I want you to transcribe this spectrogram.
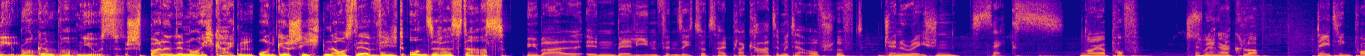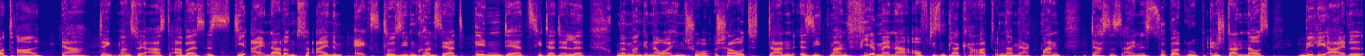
Die Rock and Pop News. Spannende Neuigkeiten und Geschichten aus der Welt unserer Stars. Überall in Berlin finden sich zurzeit Plakate mit der Aufschrift Generation Sex. Neuer Puff, Swinger Club, Datingportal. Ja, denkt man zuerst, aber es ist die Einladung zu einem exklusiven Konzert in der Zitadelle. Und wenn man genauer hinschaut, dann sieht man vier Männer auf diesem Plakat und da merkt man, das ist eine Supergroup, entstanden aus Billy Idol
